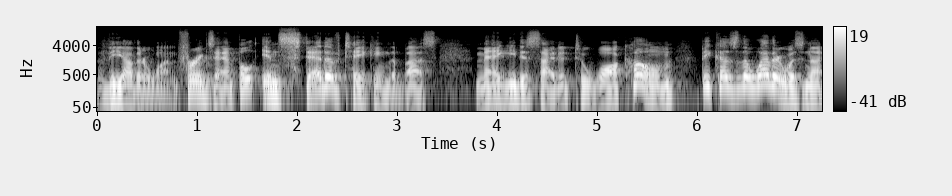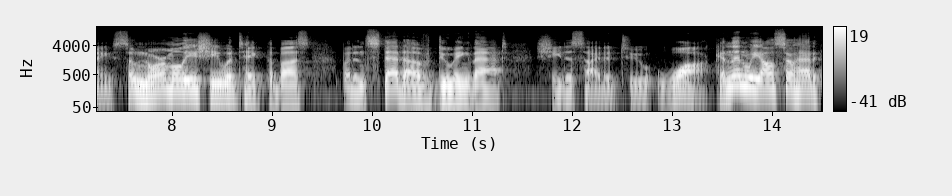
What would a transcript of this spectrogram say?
the other one. For example, instead of taking the bus, Maggie decided to walk home because the weather was nice. So normally she would take the bus, but instead of doing that, she decided to walk. And then we also had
